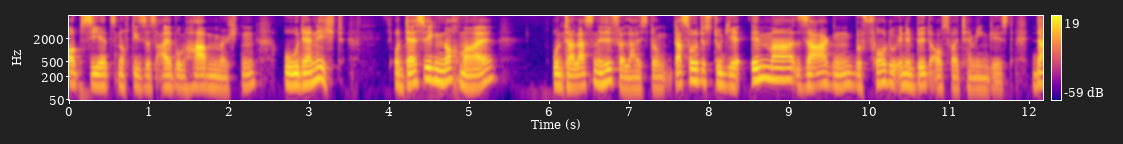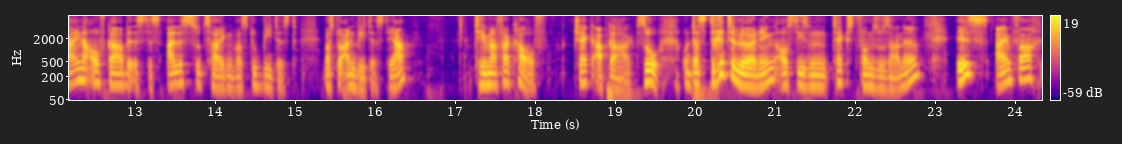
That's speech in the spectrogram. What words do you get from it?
ob sie jetzt noch dieses Album haben möchten oder nicht. Und deswegen nochmal, Unterlassene Hilfeleistung. Das solltest du dir immer sagen, bevor du in den Bildauswahltermin gehst. Deine Aufgabe ist es, alles zu zeigen, was du bietest, was du anbietest, ja? Thema Verkauf. Check abgehakt. So, und das dritte Learning aus diesem Text von Susanne ist einfach,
